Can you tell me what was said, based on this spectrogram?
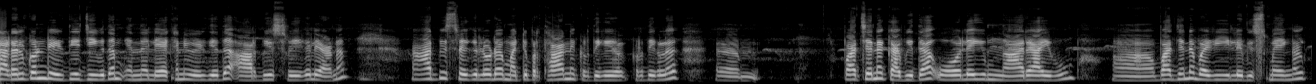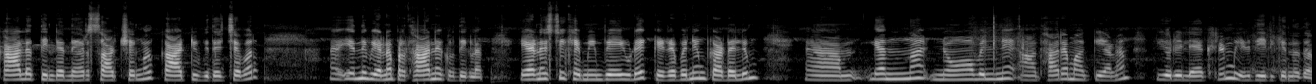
കടൽ കൊണ്ട് എഴുതിയ ജീവിതം എന്ന ലേഖനം എഴുതിയത് ആർ ബി ശ്രീകലയാണ്. ആർ ബി ശ്രീകലയുടെ മറ്റ് പ്രധാന കൃതികൾ കൃതികൾ വചന കവിത ഓലയും നാരായവും വചന വഴിയിലെ വിസ്മയങ്ങൾ കാലത്തിന്റെ നേർസാക്ഷ്യങ്ങൾ കാറ്റു വിതച്ചവർ എന്നിവയാണ് പ്രധാന കൃതികൾ ഏണസ്റ്റ് ഹെമിംബേയുടെ കിഴവനും കടലും എന്ന നോവലിനെ ആധാരമാക്കിയാണ് ഈ ഒരു ലേഖനം എഴുതിയിരിക്കുന്നത്.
